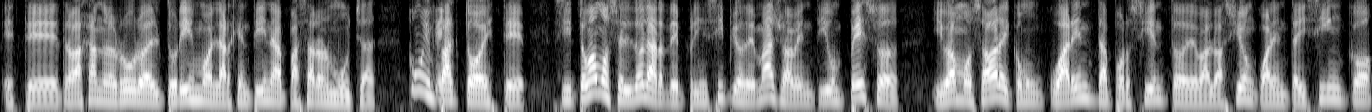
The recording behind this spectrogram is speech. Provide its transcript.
este, trabajando en el rubro del turismo en la Argentina, pasaron muchas. ¿Cómo impactó este? Si tomamos el dólar de principios de mayo a 21 pesos y vamos ahora y como un 40% de evaluación, 45%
